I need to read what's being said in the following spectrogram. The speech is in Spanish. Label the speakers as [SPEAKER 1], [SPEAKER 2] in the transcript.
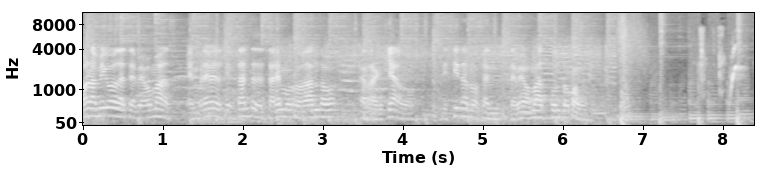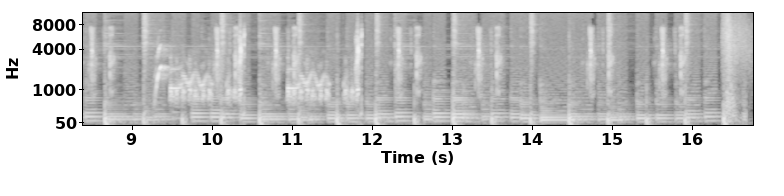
[SPEAKER 1] Hola amigos de TVO Más, en breves instantes estaremos rodando el rankeado. Visítanos en tvomas.com.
